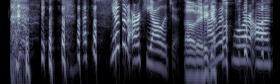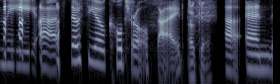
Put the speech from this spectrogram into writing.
that's, he was an archaeologist. Oh, there you go. I was more on the uh, socio-cultural side, Okay. uh, and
